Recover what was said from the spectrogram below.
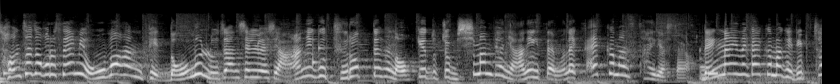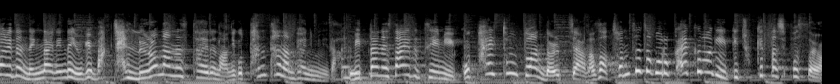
전체적으로 세미 오버한 fit, 너무 loose한 실루엣이 아니고 drop되는 어깨도 좀 심한 편이 아니기 때문에 깔끔한 스타일이었어요. 넥라인은 깔끔하게 rib 처리된 넥라인인데 이게 막 잘 늘어나는 스타일은 아니고 탄탄한 편입니다. 밑단에 사이드 트임이 있고 팔통 또한 넓지 않아서 전체적으로 깔끔하게 입기 좋겠다 싶었어요.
